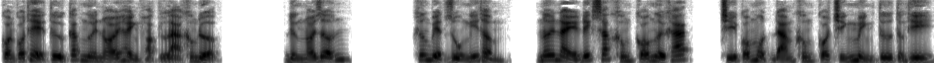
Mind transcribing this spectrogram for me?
còn có thể từ các ngươi nói hành hoặc là không được. Đừng nói giỡn. Khương Biệt dụ nghĩ thầm, nơi này đích xác không có người khác, chỉ có một đám không có chính mình tư tưởng thi.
